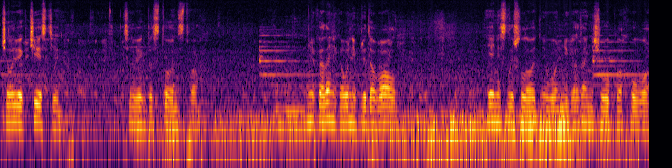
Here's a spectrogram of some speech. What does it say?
человек чести, человек достоинства. Никогда никого не предавал. Я не слышал от него никогда ничего плохого.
